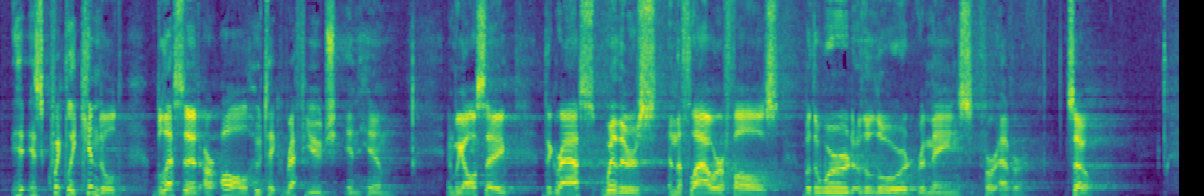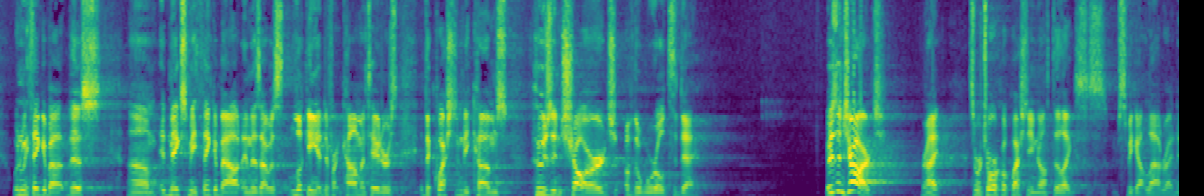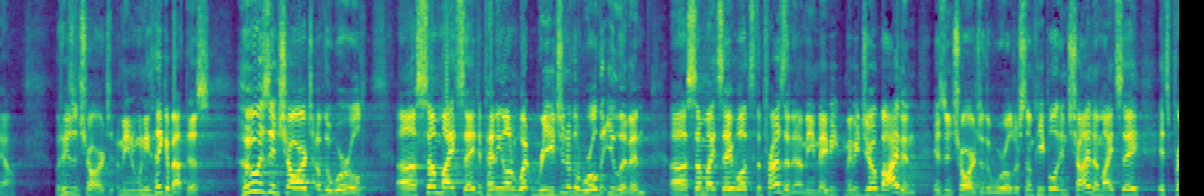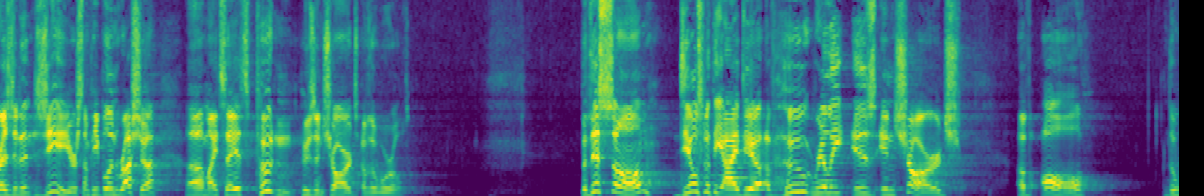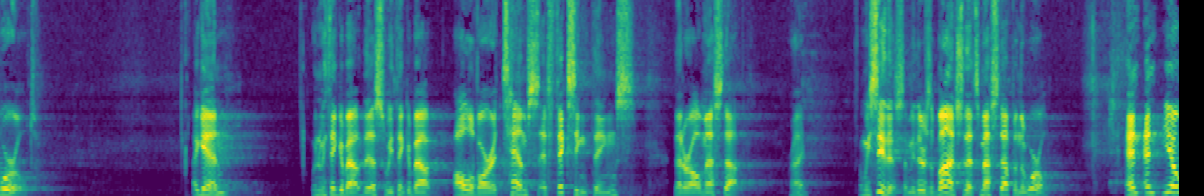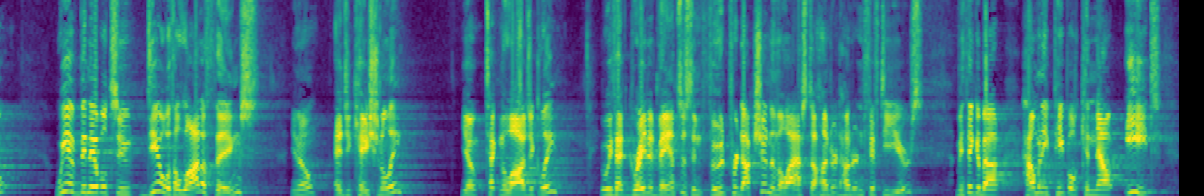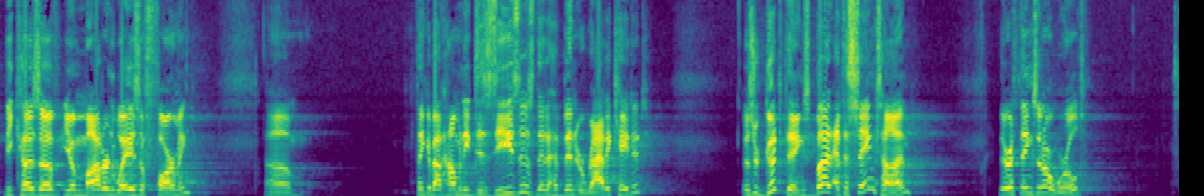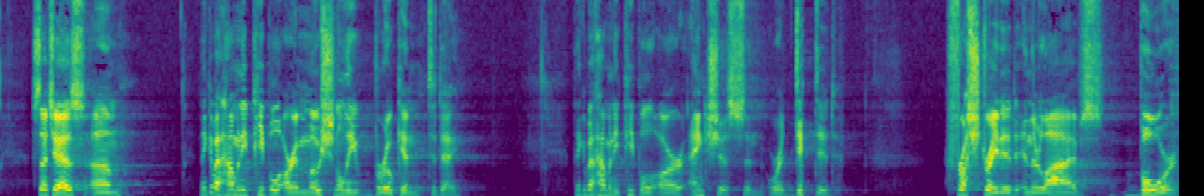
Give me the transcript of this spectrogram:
is quickly kindled. Blessed are all who take refuge in him. And we all say, The grass withers and the flower falls, but the word of the Lord remains forever. So, when we think about this, um, it makes me think about, and as I was looking at different commentators, the question becomes who's in charge of the world today? Who's in charge, right? It's a rhetorical question. You don't have to like speak out loud right now. But who's in charge? I mean, when you think about this, who is in charge of the world? Uh, some might say, depending on what region of the world that you live in, uh, some might say, well, it's the president. I mean, maybe, maybe Joe Biden is in charge of the world. Or some people in China might say it's President Xi. Or some people in Russia uh, might say it's Putin who's in charge of the world. But this psalm deals with the idea of who really is in charge of all the world. Again, when we think about this, we think about all of our attempts at fixing things that are all messed up, right? And we see this. I mean, there's a bunch that's messed up in the world. And, and you know, we have been able to deal with a lot of things, you know, educationally, you know, technologically. We've had great advances in food production in the last 100, 150 years. I mean, think about how many people can now eat because of, you know, modern ways of farming. Um, think about how many diseases that have been eradicated. Those are good things, but at the same time, there are things in our world, such as um, think about how many people are emotionally broken today. Think about how many people are anxious and, or addicted, frustrated in their lives, bored.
